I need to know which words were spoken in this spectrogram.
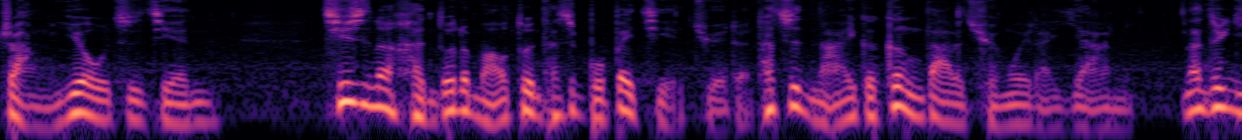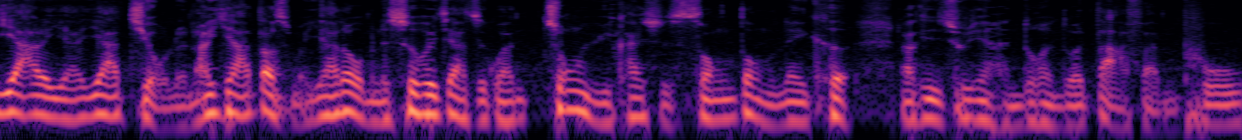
长幼之间，其实呢，很多的矛盾它是不被解决的，它是拿一个更大的权威来压你。那就压了压压久了，然后压到什么？压到我们的社会价值观终于开始松动的那一刻，然后开始出现很多很多大反扑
